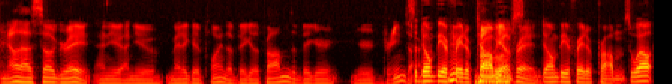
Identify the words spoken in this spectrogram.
no, that's so great, and you and you made a good point. The bigger the problems, the bigger your dreams are. So don't be afraid of problems. Don't be afraid. Don't be afraid of problems. Well,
